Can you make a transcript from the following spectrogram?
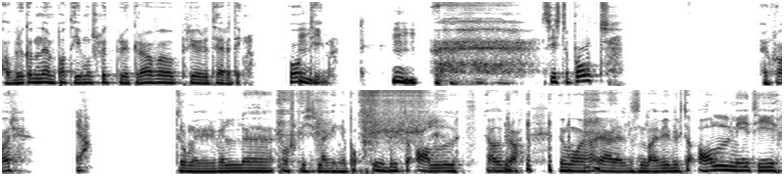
Da bruker den empati mot sluttbrukere for å prioritere ting. Og Mm. team. Mm. Siste punkt. Er du klar? Ja. Trommevirvel orker ikke legge inn på. Vi brukte all Ja, det er bra. Vi må gjøre det liksom live. Vi brukte all min tid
